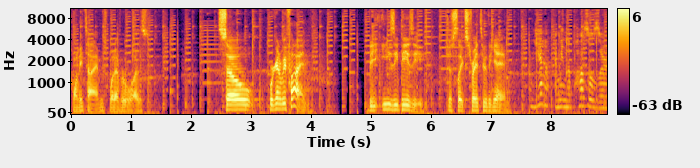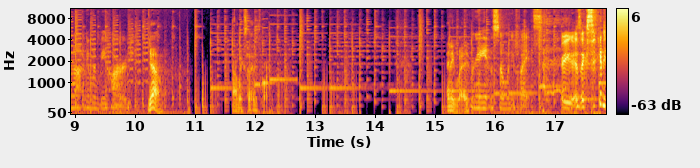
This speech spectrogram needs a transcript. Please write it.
20 times, whatever it was. So we're going to be fine. Be easy peasy, just like straight through the game. Yeah, I mean the puzzles are not gonna be hard. Yeah. I'm excited for it. Anyway, We're gonna get in so many fights. Are you guys excited?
